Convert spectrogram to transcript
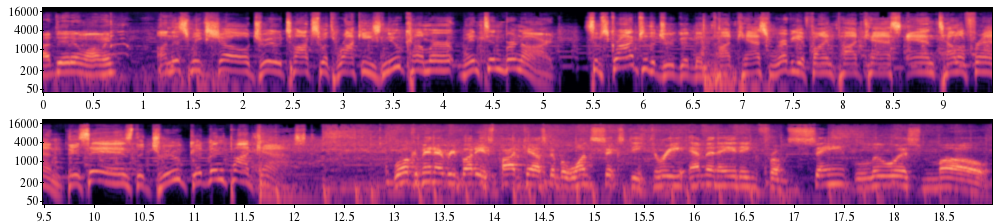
I did it, Mommy. On this week's show, Drew talks with Rockies newcomer, Wynton Bernard. Subscribe to the Drew Goodman Podcast wherever you find podcasts and tell a friend. This is the Drew Goodman Podcast. Welcome in, everybody. It's podcast number 163, emanating from St. Louis Mo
